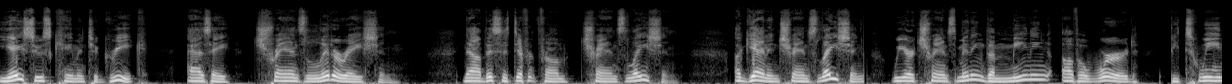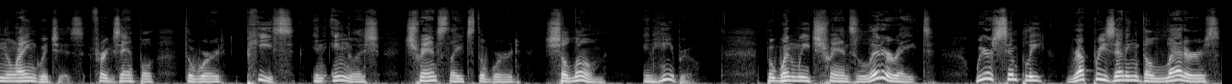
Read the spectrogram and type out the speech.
Jesus came into Greek as a transliteration. Now, this is different from translation. Again, in translation, we are transmitting the meaning of a word between languages. For example, the word peace in English translates the word shalom in Hebrew. But when we transliterate, we are simply representing the letters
